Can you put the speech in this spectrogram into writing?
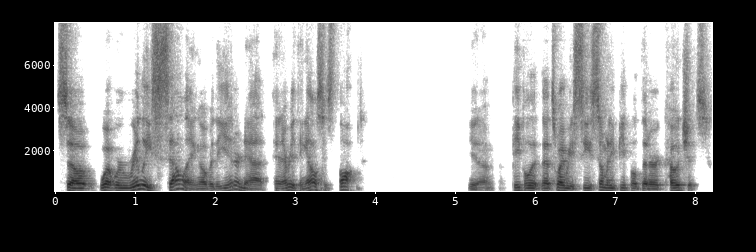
So, what we're really selling over the internet and everything else is thought. You know, people, that's why we see so many people that are coaches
